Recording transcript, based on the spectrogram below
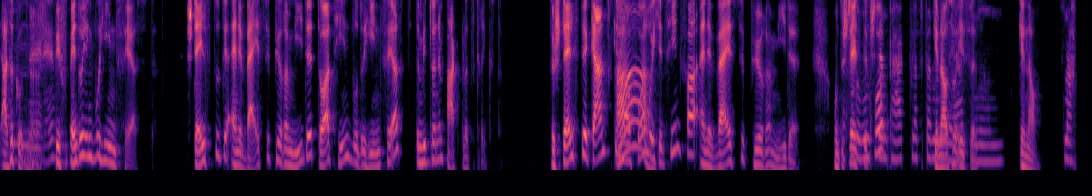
Also gut, Nee. bef- wenn du irgendwo hinfährst, stellst du dir eine weiße Pyramide dorthin, wo du hinfährst, damit du einen Parkplatz kriegst. Du stellst dir ganz genau Ah. vor, wo ich jetzt hinfahre, eine weiße Pyramide. Und du Also, stellst dir wünschst dir einen vor, Genau so ist es. Universum. genau. Das macht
